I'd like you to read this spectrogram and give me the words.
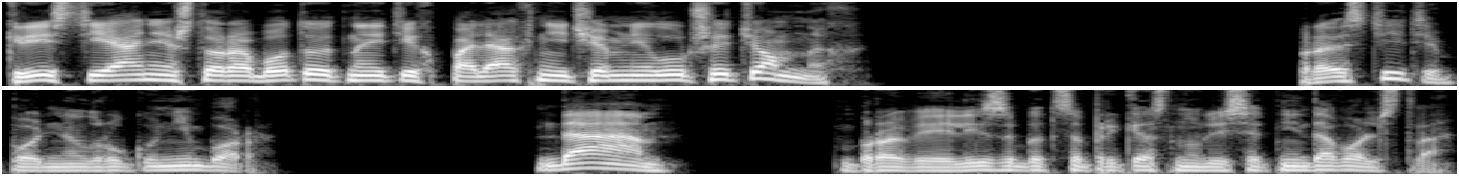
Крестьяне, что работают на этих полях, ничем не лучше темных. Простите, поднял руку Небор. Да, брови Элизабет соприкоснулись от недовольства.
